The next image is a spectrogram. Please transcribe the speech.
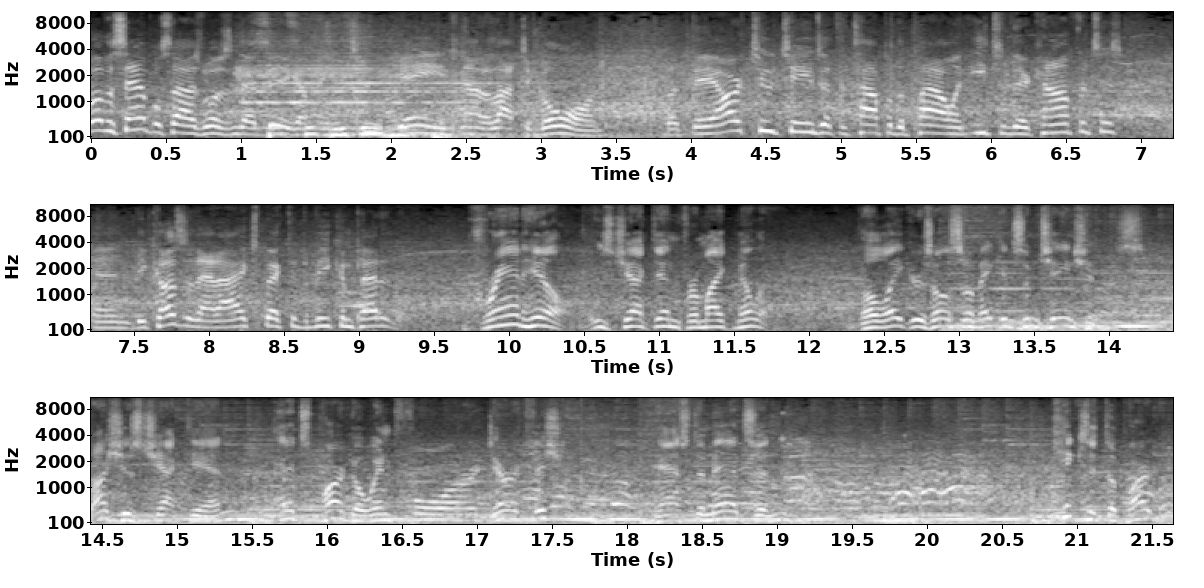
Well, the sample size wasn't that big. I mean, two games, not a lot to go on. But they are two teams at the top of the pile in each of their conferences. And because of that, I expect it to be competitive. Grant Hill, he's checked in for Mike Miller. The Lakers also making some changes. Rush is checked in, and it's Pargo in for Derek Fisher. Pass to Madsen. Kicks it to Pargo.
